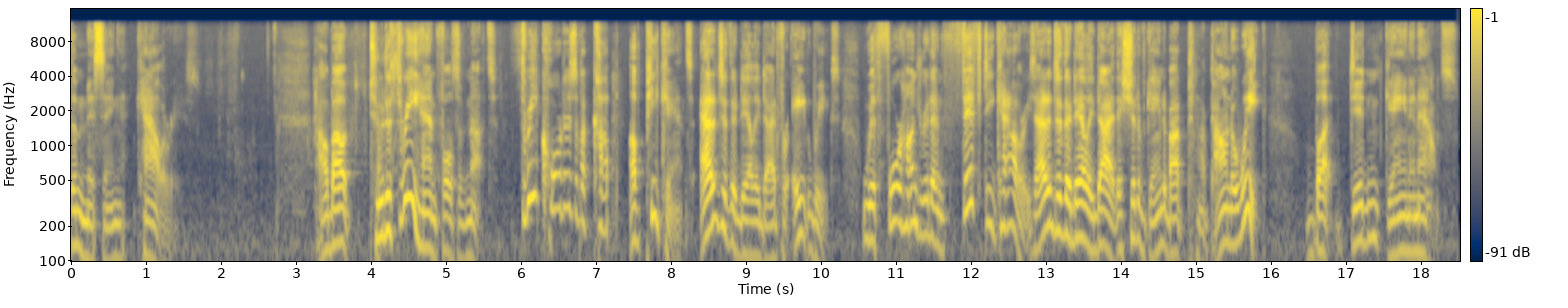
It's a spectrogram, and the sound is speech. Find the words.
the missing calories? How about two to three handfuls of nuts? Three quarters of a cup of pecans added to their daily diet for eight weeks, with 450 calories added to their daily diet. They should have gained about a pound a week, but didn't gain an ounce.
